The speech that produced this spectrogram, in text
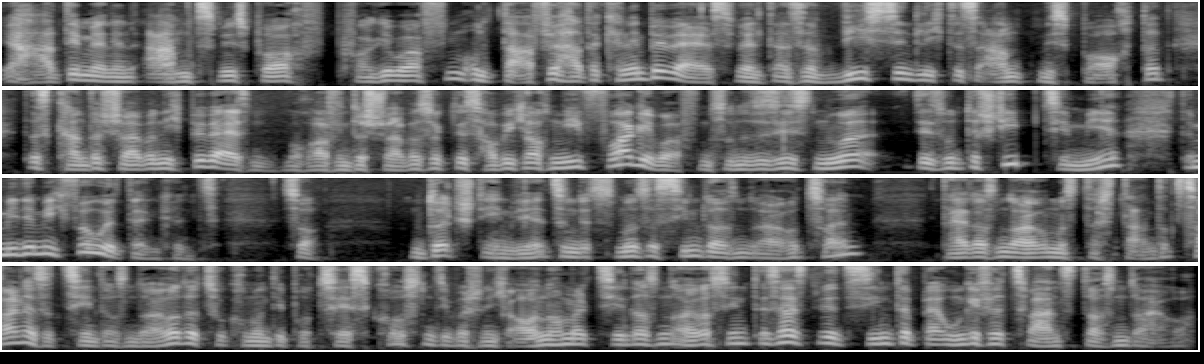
er hat ihm einen Amtsmissbrauch vorgeworfen und dafür hat er keinen Beweis, weil dass er wissentlich das Amt missbraucht hat, das kann der Schreiber nicht beweisen. Woraufhin der Schreiber sagt, das habe ich auch nie vorgeworfen, sondern das ist nur, das unterschiebt sie mir, damit ihr mich verurteilen könnt. So, und dort stehen wir jetzt und jetzt muss er 7000 Euro zahlen. 3000 Euro muss der Standard zahlen, also 10.000 Euro. Dazu kommen die Prozesskosten, die wahrscheinlich auch nochmal 10.000 Euro sind. Das heißt, wir sind dabei ungefähr 20.000 Euro.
